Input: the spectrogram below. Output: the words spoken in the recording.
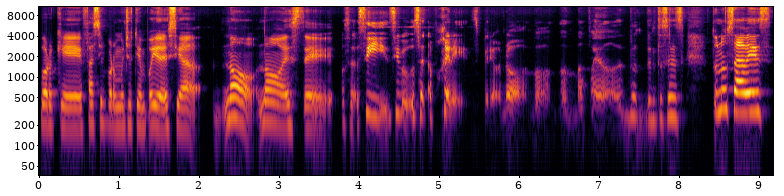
porque fácil por mucho tiempo yo decía, no, no, este, o sea, sí, sí me gustan las mujeres, pero no, no, no, no puedo. Entonces, tú no sabes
